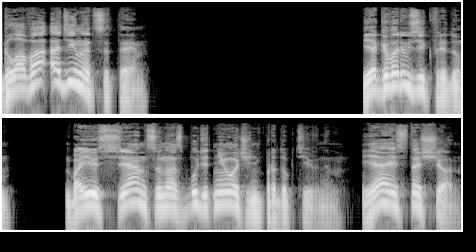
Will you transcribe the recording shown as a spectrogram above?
Глава 11 Я говорю Зигфриду. Боюсь, сеанс у нас будет не очень продуктивным. Я истощен.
